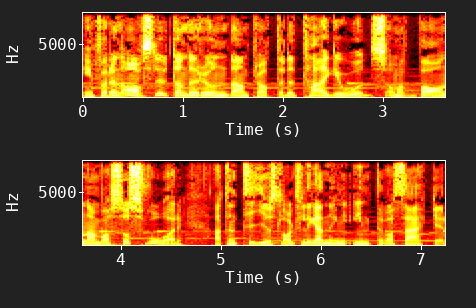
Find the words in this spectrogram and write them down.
Inför den avslutande rundan pratade Tiger Woods om att banan var så svår att en tioslagsledning inte var säker.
